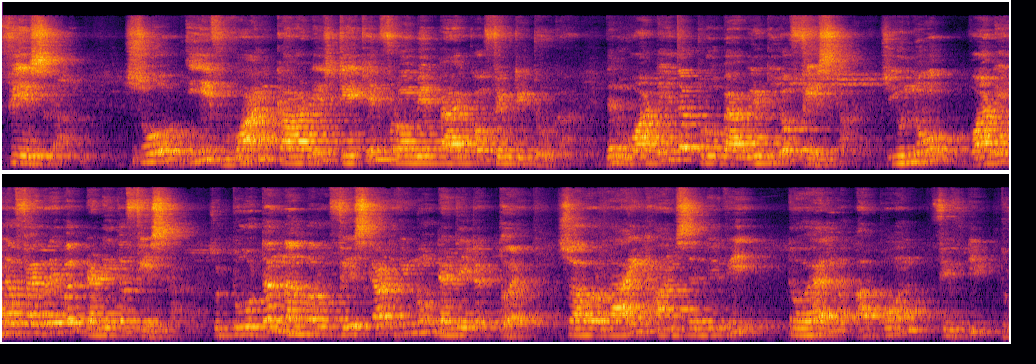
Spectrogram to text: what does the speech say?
face card so if one card is taken from a pack of 52 cards then what is the probability of face card so you know what is the favorable? That is the face card so total number of face card we know that is 12 so our right answer will be 12 upon 52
